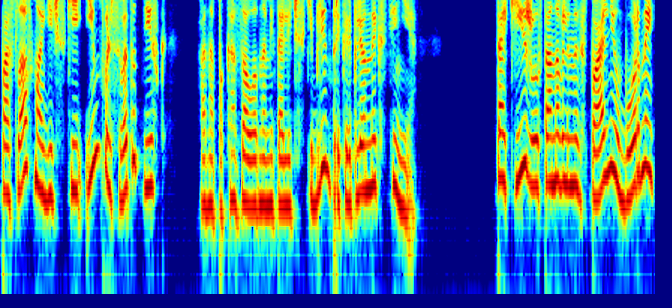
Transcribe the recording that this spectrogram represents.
послав магический импульс в этот диск». Она показала на металлический блин, прикрепленный к стене. «Такие же установлены в спальне, уборной,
